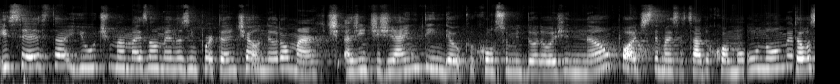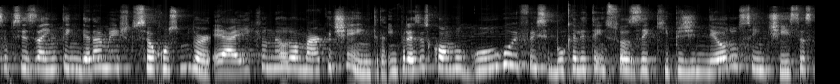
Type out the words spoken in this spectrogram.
E sexta e última, mas não menos importante, é o neuromarketing. A gente já entendeu que o consumidor hoje não pode ser mais tratado como um número, então você precisa entender a mente do seu consumidor. É aí que o neuromarketing entra. Empresas como Google e Facebook, ele tem suas equipes de neurocientistas,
